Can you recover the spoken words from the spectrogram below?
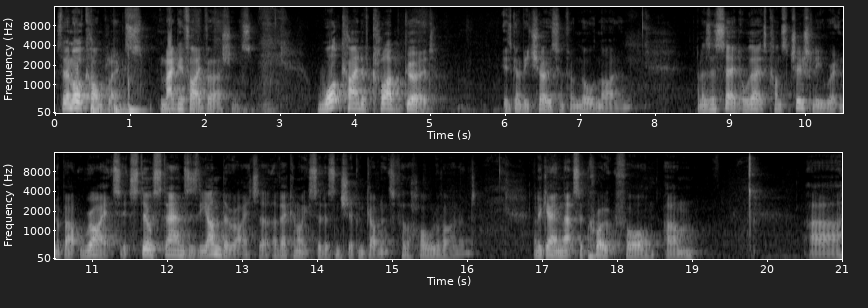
so they're more complex, magnified versions. What kind of club good is going to be chosen from Northern Ireland? And as I said, although it's constitutionally written about rights, it still stands as the underwriter of economic citizenship and governance for the whole of Ireland. And again, that's a quote for um, uh,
